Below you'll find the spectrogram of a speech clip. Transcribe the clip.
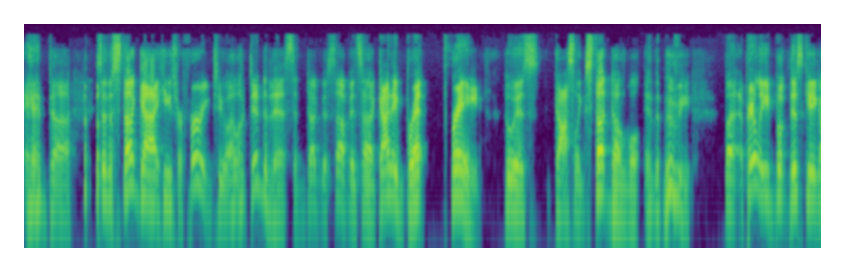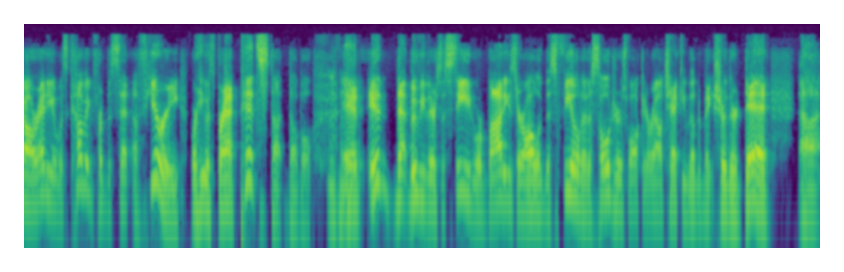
And uh, so the stunt guy he's referring to, I looked into this and dug this up. It's a guy named Brett Praed, who is Gosling stunt double in the movie. But apparently he'd booked this gig already and was coming from the set of Fury, where he was Brad Pitt's stunt double. Mhm. And in that movie, there's a scene where bodies are all in this field and a soldier is walking around checking them to make sure they're dead. Uh,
